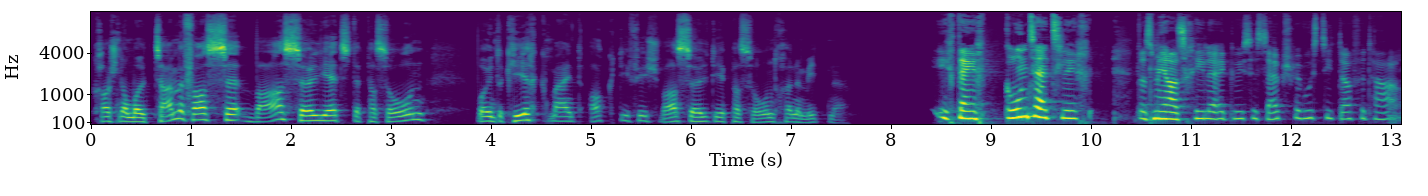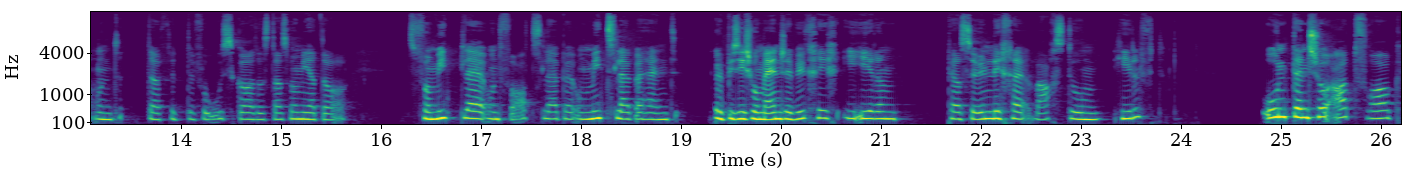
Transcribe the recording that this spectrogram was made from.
kannst du noch mal zusammenfassen, was soll jetzt eine Person, die in der Kirchgemeinde aktiv ist, was soll die Person können mitnehmen Ich denke grundsätzlich, dass wir als Kirche ein gewisses Selbstbewusstsein haben und dürfen davon ausgehen, dass das, was wir da zu vermitteln und vorzuleben und mitzuleben haben, etwas ist, was Menschen wirklich in ihrem persönlichen Wachstum hilft. Und dann schon auch die Frage,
